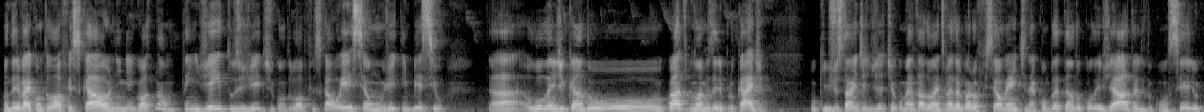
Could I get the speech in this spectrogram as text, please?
quando ele vai controlar o fiscal, ninguém gosta. Não, tem jeitos e jeitos de controlar o fiscal, esse é um jeito imbecil. Tá? O Lula indicando quatro nomes ali para o CAD, o que justamente a gente já tinha comentado antes, mas agora oficialmente, né, completando o colegiado ali do conselho,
